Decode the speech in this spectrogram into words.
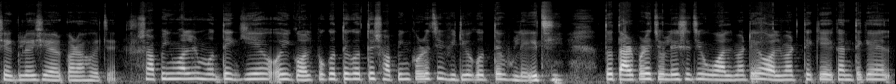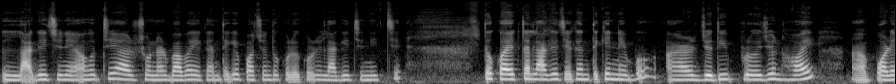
সেগুলোই শেয়ার করা হয়েছে। শপিং মলের মধ্যে গিয়ে ওই গল্প করতে করতে শপিং করেছি ভিডিও করতে ভুলে গেছি। তো তারপরে চলে এসেছি ওয়ালমার্টে ওয়ালমার্ট থেকে এখান থেকে লাগেজ নেওয়া হচ্ছে আর সোনার বাবা এখান থেকে পছন্দ করে করে লাগেজ নিচ্ছে। তো কয়েকটা লাগেজ এখান থেকে নেব। আর যদি প্রয়োজন হয় পরে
